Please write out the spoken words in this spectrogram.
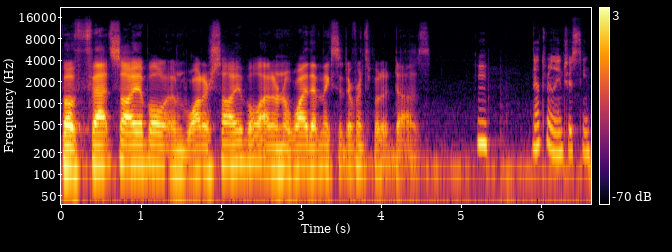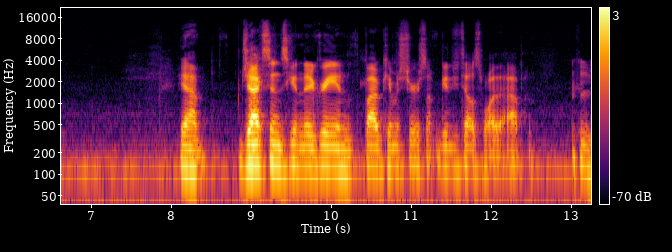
both fat soluble and water soluble. I don't know why that makes a difference, but it does. that's really interesting. Yeah. Jackson's getting a degree in biochemistry or something. Could you tell us why that happened?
